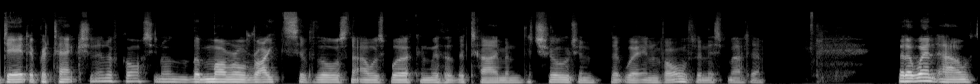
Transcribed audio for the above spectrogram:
data protection and of course you know the moral rights of those that I was working with at the time and the children that were involved in this matter. But I went out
